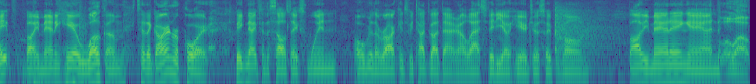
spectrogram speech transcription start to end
Hey, Bobby Manning here. Welcome to the Garden Report. Big night for the Celtics. Win over the Rockets. We talked about that in our last video here. Josue Pavone, Bobby Manning, and Blowout.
